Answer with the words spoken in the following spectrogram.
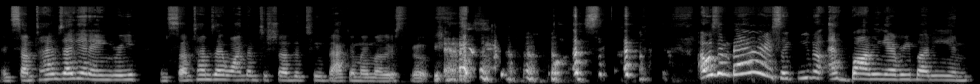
And sometimes I get angry, and sometimes I want them to shove the tube back in my mother's throat. I was embarrassed, like, you know, F bombing everybody. And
